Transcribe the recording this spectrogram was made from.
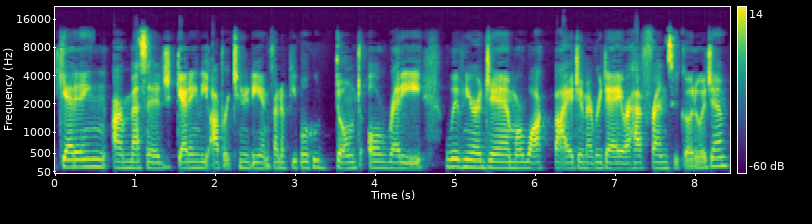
getting our message, getting the opportunity in front of people who don't already live near a gym or walk by a gym every day or have friends who go to a gym,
